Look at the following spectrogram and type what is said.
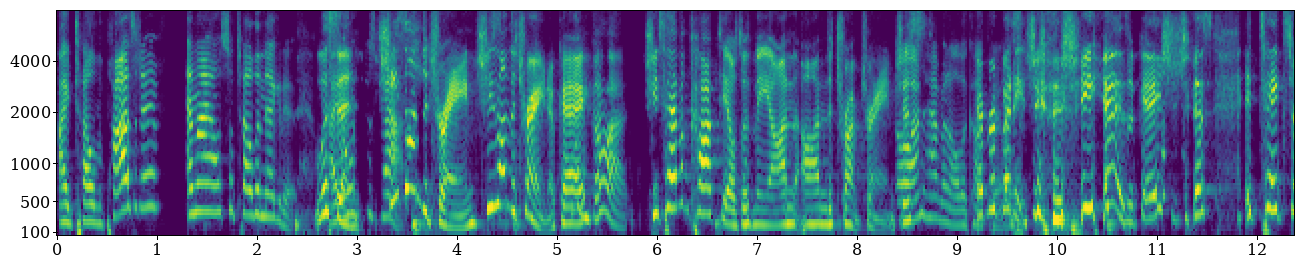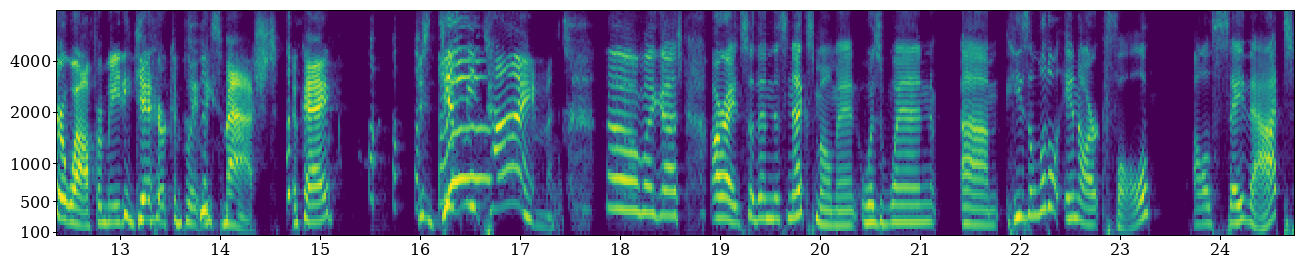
I tell the positive and I also tell the negative. Listen, she's on the train. She's on the train. Oh Okay, God. she's having cocktails with me on on the Trump train. Oh, I'm having all the cocktails. everybody, she, she is okay. She just it takes her a while for me to get her completely smashed. Okay, just give me time. Oh my gosh. All right. So then this next moment was when um, he's a little inartful. I'll say that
